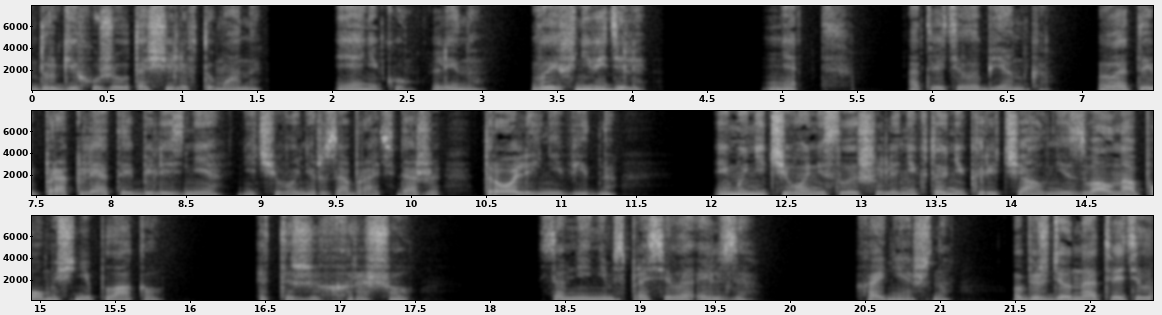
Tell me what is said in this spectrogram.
Других уже утащили в туманы. Янику, Лину. Вы их не видели? Нет, ответила Бьянка. В этой проклятой белизне ничего не разобрать, даже троллей не видно. И мы ничего не слышали, никто не кричал, не звал на помощь, не плакал. «Это же хорошо?» — сомнением спросила Эльза. «Конечно», — убежденно ответила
